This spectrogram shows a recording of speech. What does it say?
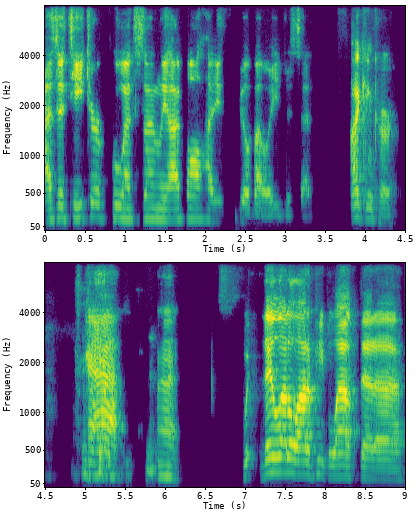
As a teacher who went to Southern Lehigh, Paul, how do you feel about what he just said? I concur. Ah, They let a lot of people out that uh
